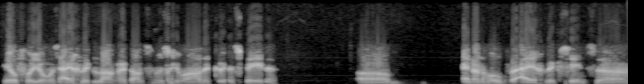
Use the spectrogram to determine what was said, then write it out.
heel veel jongens eigenlijk langer dan ze misschien wel hadden kunnen spelen. Ehm, en dan hopen we eigenlijk sinds eh,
